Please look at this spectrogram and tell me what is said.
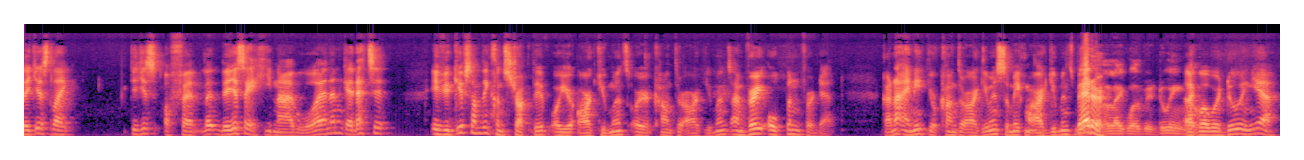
They just like they just offend. like, They just like hina gue and then kayak that's it. If you give something constructive or your arguments or your counter arguments, I'm very open for that. Karena I need your counter arguments to make my arguments better. Like what we're doing. Like now. what we're doing, yeah.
